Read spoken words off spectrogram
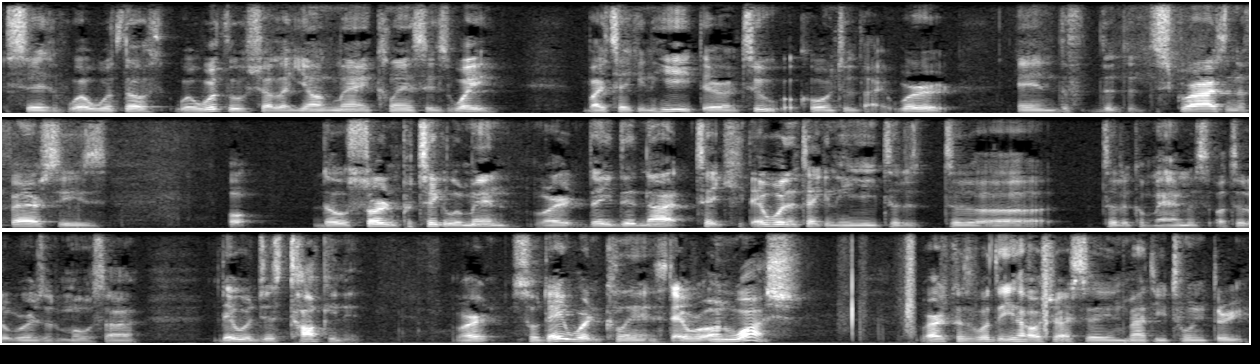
It says, Wherewith us, wherewithal shall a young man cleanse his way? By taking heed thereunto according to thy word. And the, the, the scribes and the Pharisees, uh, those certain particular men, right? They did not take, they wasn't taking heed to the to uh, to the commandments or to the words of the Most High. They were just talking it, right? So they weren't cleansed. They were unwashed, right? Because what the Yahweh say in Matthew twenty three?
